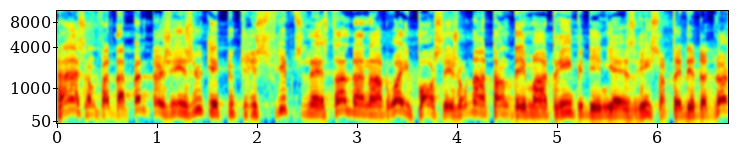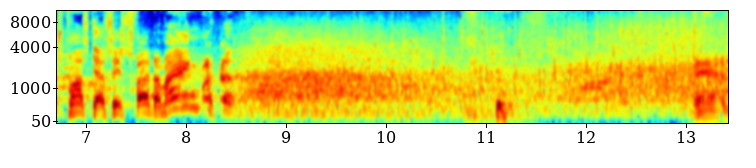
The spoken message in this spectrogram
Hein? Ça me fait de la peine. T'as Jésus qui est tout crucifié, puis tu l'installes dans un endroit, il passe ses journées à entendre des menteries puis des niaiseries. Sortez de là, je pense qu'il a assez de se faire de même. Merde.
